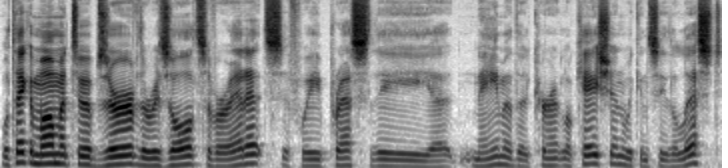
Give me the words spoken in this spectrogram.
We'll take a moment to observe the results of our edits. If we press the uh, name of the current location, we can see the list.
